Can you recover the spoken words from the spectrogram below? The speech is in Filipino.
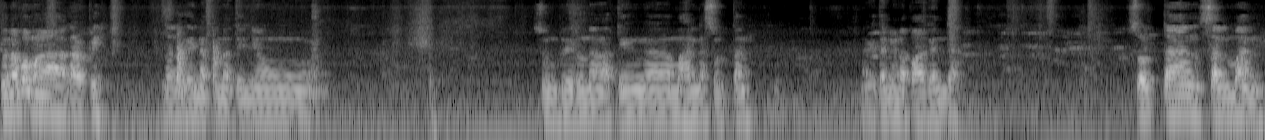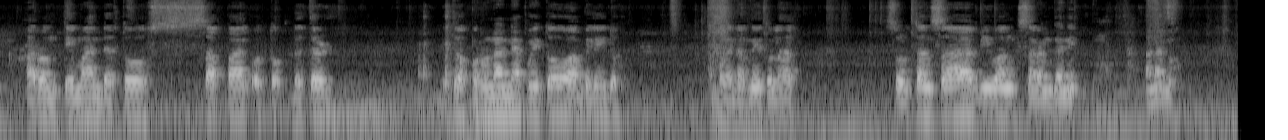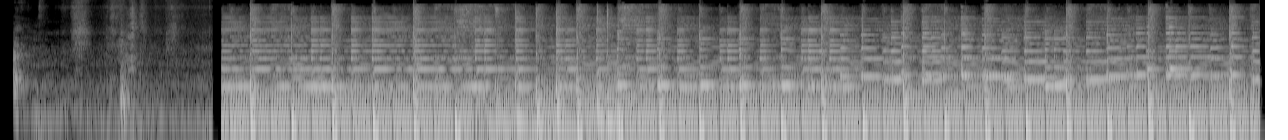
Ito na po mga karpi. Nalagay na po natin yung sombrero ng ating ah, mahal na sultan. Nakita nyo, napakaganda. Sultan Salman Harun Timan Dato Sapal Otok III. Ito, korunan niya po ito. Ang maganda na ito lahat. Sultan sa Biwang Sarangani. Manalo.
